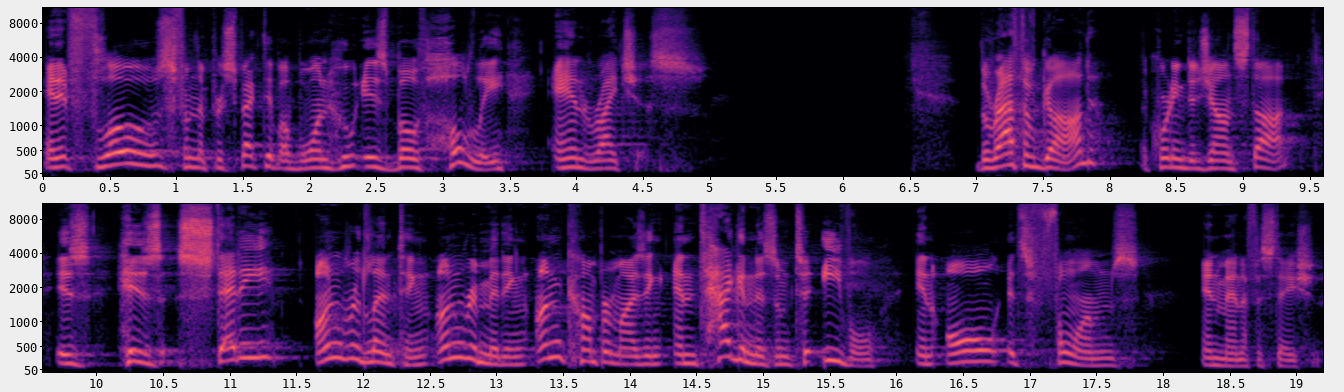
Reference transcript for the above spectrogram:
and it flows from the perspective of one who is both holy and righteous. The wrath of God, according to John Stott, is his steady, unrelenting, unremitting, uncompromising antagonism to evil in all its forms and manifestations.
